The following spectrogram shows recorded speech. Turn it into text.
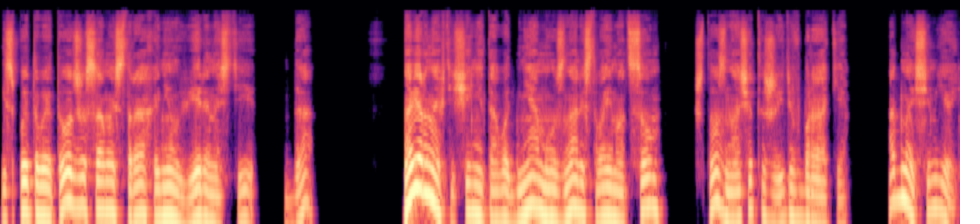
испытывая тот же самый страх и неуверенность, и... да. Наверное, в течение того дня мы узнали с твоим отцом, что значит жить в браке, одной семьей.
